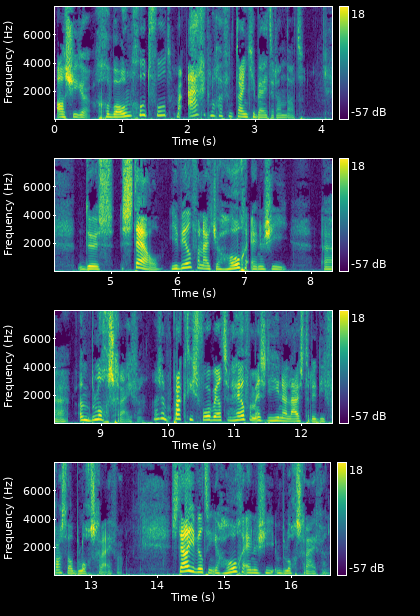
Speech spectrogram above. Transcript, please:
als je je gewoon goed voelt, maar eigenlijk nog even een tandje beter dan dat. Dus stel, je wil vanuit je hoge energie uh, een blog schrijven. Dat is een praktisch voorbeeld. Er zijn heel veel mensen die hier naar luisteren die vast wel blog schrijven. Stel je wilt in je hoge energie een blog schrijven.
